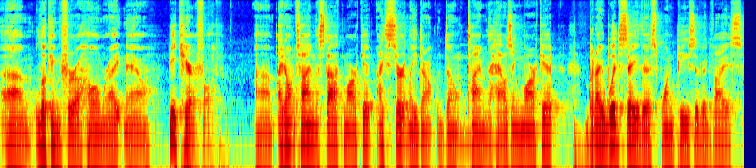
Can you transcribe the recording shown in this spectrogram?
um, looking for a home right now, be careful. Um, I don't time the stock market. I certainly don't don't time the housing market. But I would say this one piece of advice:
